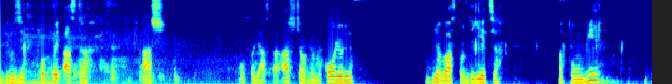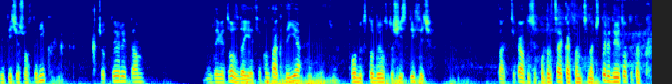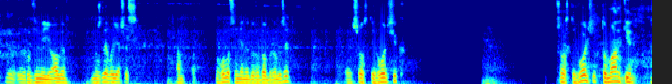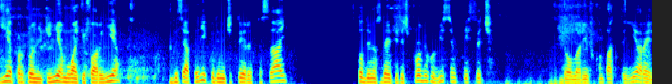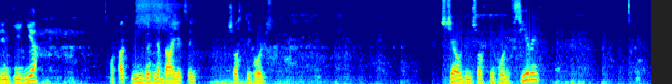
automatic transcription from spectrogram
Друзі, Opel Astra H. Opel Astra H в чорному кольорі. Для вас продається автомобіль. 2006 рік. 4 там 900 здається. Контакти є. Пробіг 196 тисяч. Так, цікавитися у продавця, яка там ціна 4900, я так е, розумію, але можливо є щось там оголошення не дуже добре лежить. Е, Шостий гольфік. Шостий гольфік, туманки є, партроніки є, омивайки фари є. 10 рік, 1,4 TSI. 199 тисяч пробігу, 8 тисяч доларів. Контакти є, рейлінги є. Отак він виглядає цей шостий гольф. Ще один шостий гольф сірий.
